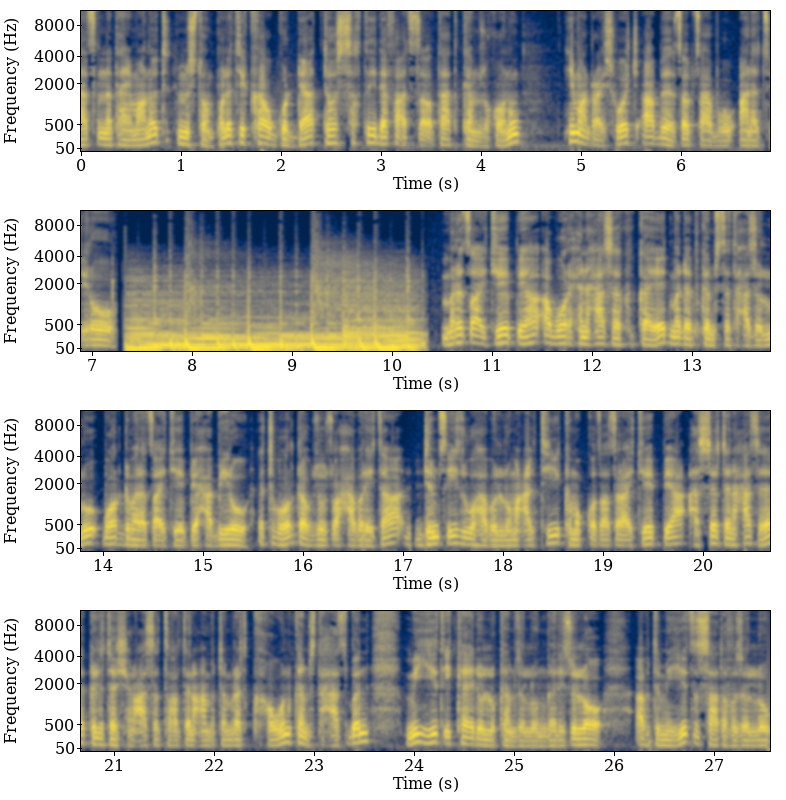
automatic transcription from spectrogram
ናጽነት ሃይማኖት ምስቶም ፖለቲካዊ ጉዳያት ተወሰኽቲ ደፋእቲ ጸቕጥታት ከም ዝኾኑ ሂማን ራይስ ዎች ኣብ ጸብጻቡ ኣነጺሩ። መረጻ ኢትዮጵያ ኣብ ወርሒ ነሓሰ ክካየድ መደብ ከም ዝተትሓዘሉ ቦርድ መረጻ ኢትዮጵያ ሓቢሩ። እቲ ቦርድ ኣብ ዘውጽኦ ሓበሬታ፣ ድምጺ ዝወሃበሉ መዓልቲ ከም ኣቆጻጽራ ኢትዮጵያ ዓሰርተ ነሓሰ ክልተ ሽሕን ዓሰርተ ክልተን ዓመተ ምህረት ክኸውን ከም ዝተሓስበን ምይይጥ ይካየደሉ ከም ዘሎን ገሊጹ ኣሎ። ኣብቲ ምይይጥ ዝሳተፉ ዘለዉ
